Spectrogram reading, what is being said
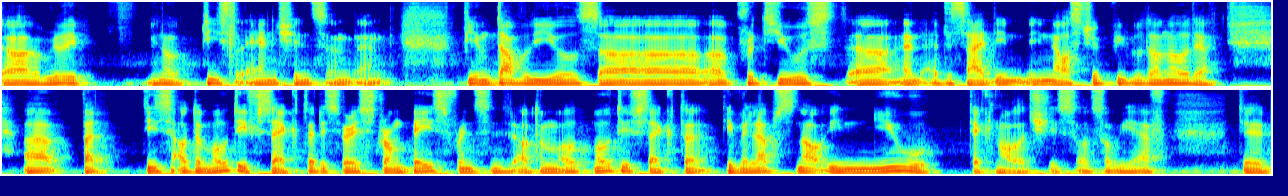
are, really, you know, diesel engines and, and BMWs uh, produced uh, and at the site in, in Austria. People don't know that. Uh, but this automotive sector, this very strong base, for instance, the automotive sector develops now in new technologies. So, so we have the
